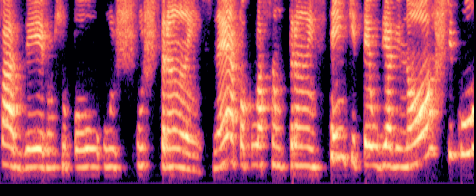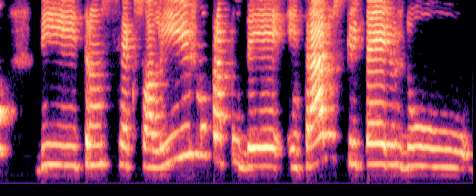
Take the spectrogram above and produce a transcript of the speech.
fazer, vamos supor, os, os trans, né, a população trans tem que ter o diagnóstico de transexualismo para poder entrar nos critérios do,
